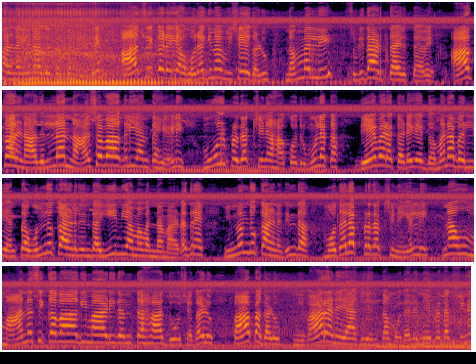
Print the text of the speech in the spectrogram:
ಕಾರಣ ಏನಾಗುತ್ತೆ ಅಂತ ಹೇಳಿದ್ರೆ, ಆಚೆ ಕಡೆಯ ಹೊರಗಿನ ವಿಷಯಗಳು ನಮ್ಮಲ್ಲಿ ಸುಡಿದಾಡ್ತಾ ಇರ್ತವೆ ಆ ಕಾರಣ ಅದೆಲ್ಲ ನಾಶವಾಗಲಿ ಅಂತ ಹೇಳಿ ಮೂರು ಪ್ರದಕ್ಷಿಣೆ ಹಾಕೋದ್ರ ಮೂಲಕ ದೇವರ ಕಡೆಗೆ ಗಮನ ಬರಲಿ ಅಂತ ಒಂದು ಕಾರಣದಿಂದ ಈ ನಿಯಮವನ್ನ ಮಾಡಿದ್ರೆ ಇನ್ನೊಂದು ಕಾರಣದಿಂದ ಮೊದಲ ಪ್ರದಕ್ಷಿಣೆಯಲ್ಲಿ ನಾವು ಮಾನಸಿಕವಾಗಿ ಮಾಡಿದಂತಹ ದೋಷಗಳು, ಪಾಪಗಳು ನಿವಾರಣೆಯಾಗಲಿ ಅಂತ ಮೊದಲನೇ ಪ್ರದಕ್ಷಿಣೆ.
